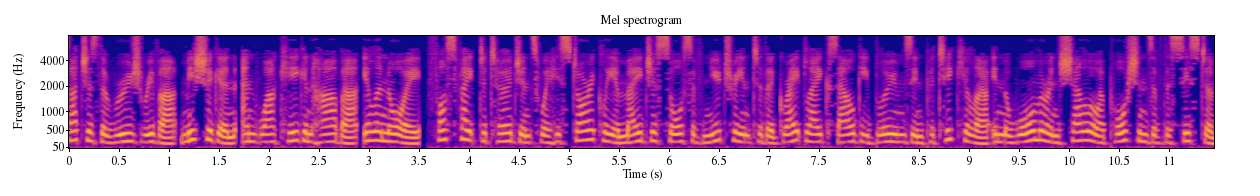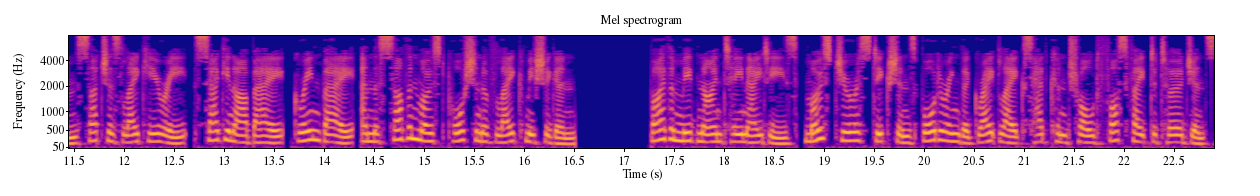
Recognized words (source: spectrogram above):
such as the Rouge River Michigan and Waukegan Harbor Illinois. Phosphate detergents were historically a major source of nutrient to the Great Lakes algae blooms in particular in the warmer and shallower portions of the system such as Lake Erie, Saginaw Bay, Green Bay, and the southernmost portion of Lake Michigan. By the mid-1980s, most jurisdictions bordering the Great Lakes had controlled phosphate detergents,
